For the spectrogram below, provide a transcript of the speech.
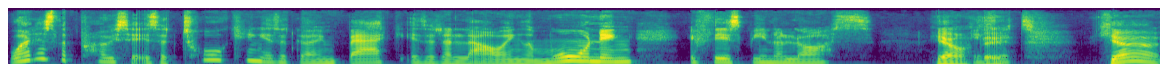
what is the process? Is it talking? Is it going back? Is it allowing the mourning if there's been a loss? Yeah. Is there- it? Yeah,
